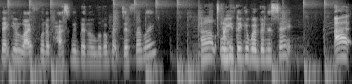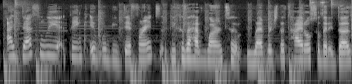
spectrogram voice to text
that your life would have possibly been a little bit differently? Um, or I, you think it would have been the same? I, I definitely think it would be different because I have learned to leverage the title so that it does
